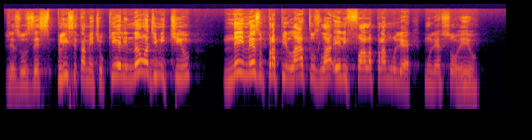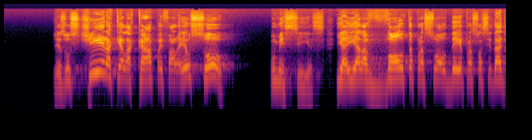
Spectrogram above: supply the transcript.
Jesus explicitamente, o que ele não admitiu, nem mesmo para Pilatos lá, ele fala para a mulher: mulher sou eu. Jesus tira aquela capa e fala: Eu sou o Messias. E aí ela volta para sua aldeia, para sua cidade,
